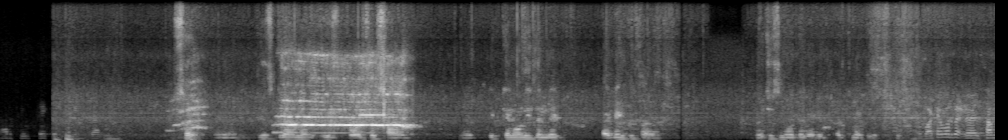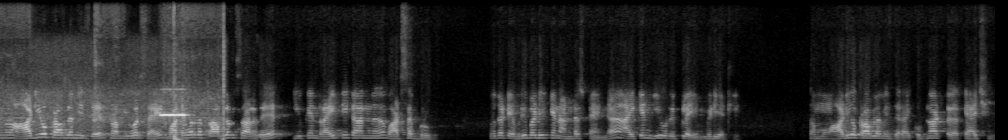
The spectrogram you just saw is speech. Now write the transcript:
Or if you take screenshot. Sir, uh, this grammar is also sound. It can only generate identifiers, which is not a very arithmetic whatever the uh, some audio problem is there from your side whatever the problems are there you can write it on uh, whatsapp group so that everybody can understand uh, i can give reply immediately. Some audio problem is there i could not uh, catch you.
